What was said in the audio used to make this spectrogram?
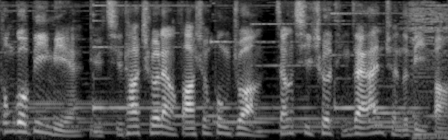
通过避免与其他车辆发生碰撞，将汽车停在安全的地方。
